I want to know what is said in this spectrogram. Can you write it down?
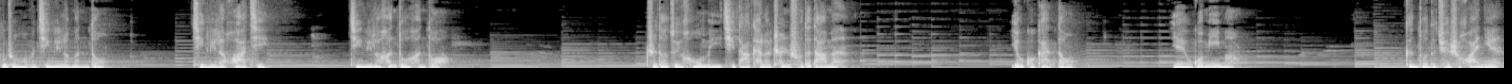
途中，我们经历了懵懂，经历了花季，经历了很多很多，直到最后，我们一起打开了成熟的大门。有过感动，也有过迷茫，更多的却是怀念。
